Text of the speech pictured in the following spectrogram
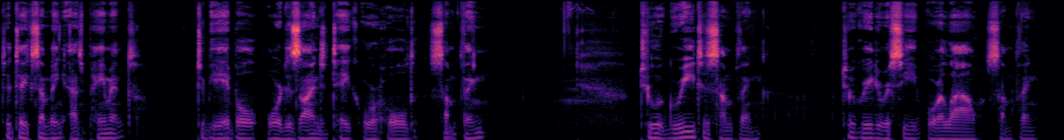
to take something as payment, to be able or designed to take or hold something, to agree to something, to agree to receive or allow something.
